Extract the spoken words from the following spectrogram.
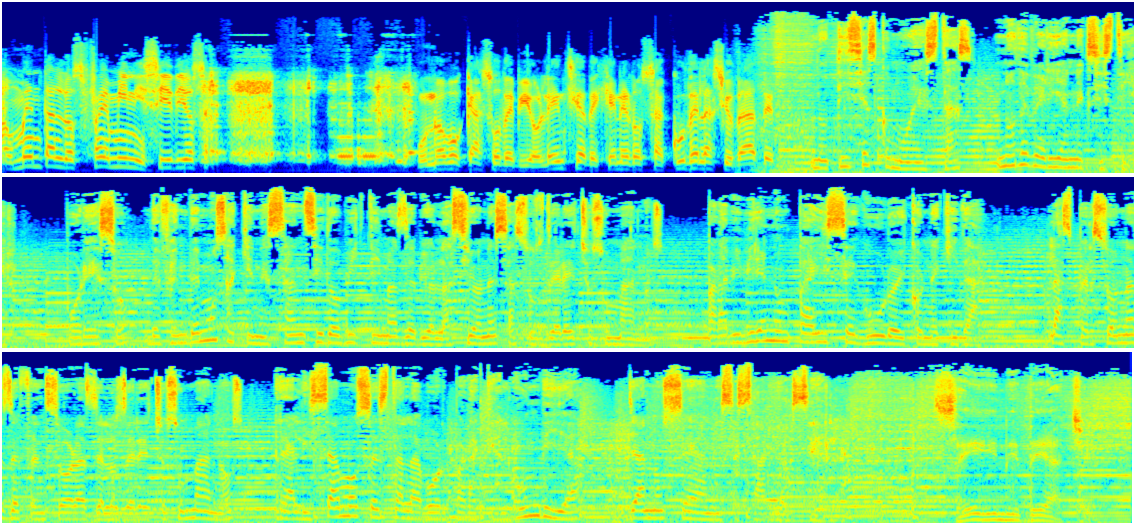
Aumentan los feminicidios un nuevo caso de violencia de género sacude la ciudad de... Noticias como estas no deberían existir. Por eso, defendemos a quienes han sido víctimas de violaciones a sus derechos humanos, para vivir en un país seguro y con equidad. Las personas defensoras de los derechos humanos realizamos esta labor para que algún día ya no sea necesario hacerla. CNDH.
